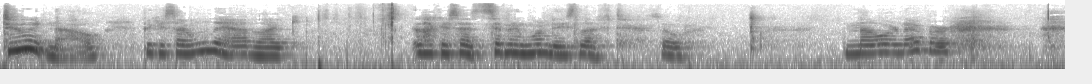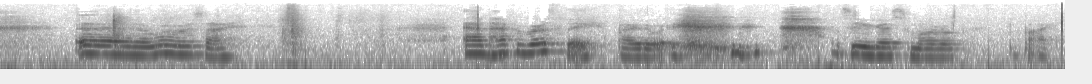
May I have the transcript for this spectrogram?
do it now because I only have like, like I said, 71 days left. So now or never. Uh, where was I? And happy birthday, by the way. I'll see you guys tomorrow. Bye.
